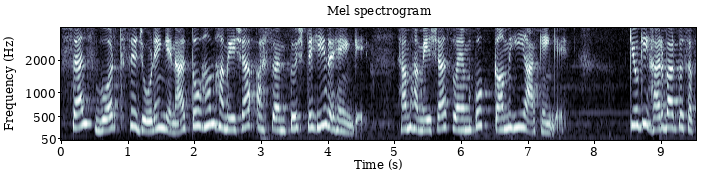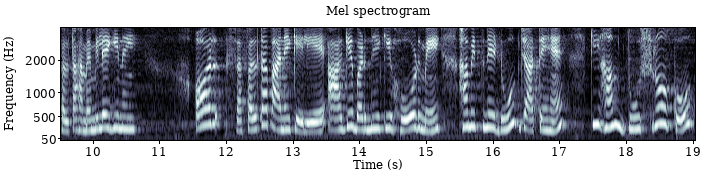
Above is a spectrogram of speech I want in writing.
सेल्फ वर्थ से जोड़ेंगे ना तो हम हमेशा असंतुष्ट ही रहेंगे। हम हमेशा स्वयं को कम ही आकेंगे। क्योंकि हर बार तो सफलता हमें मिलेगी नहीं। और सफलता पाने के लिए आगे बढ़ने की होड़ में हम इतने डूब जाते हैं कि हम दूसरों को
